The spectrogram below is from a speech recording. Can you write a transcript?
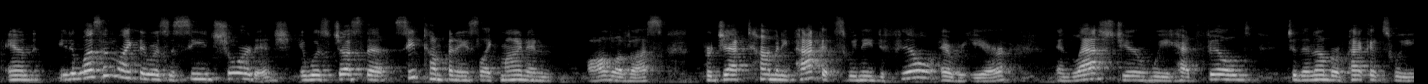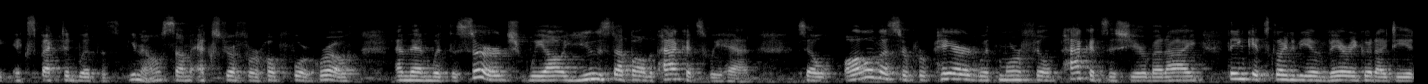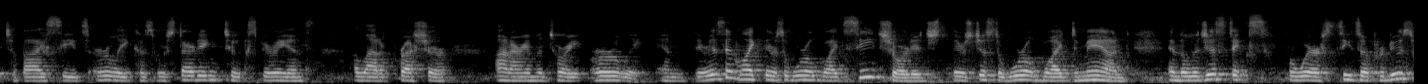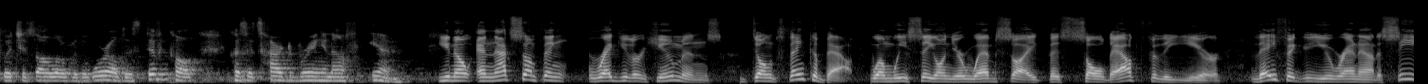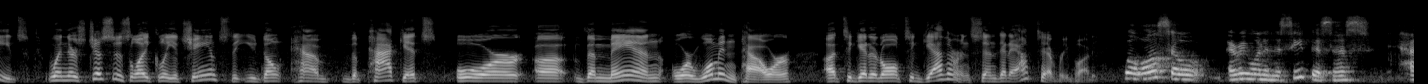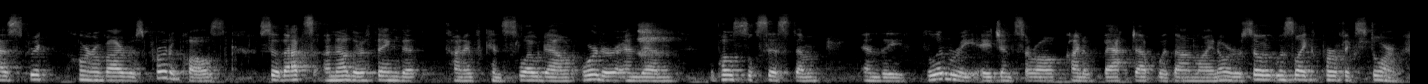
And it wasn't like there was a seed shortage. It was just that seed companies like mine and all of us project how many packets we need to fill every year. And last year we had filled to the number of packets we expected with, you know, some extra for hope for growth. And then with the surge, we all used up all the packets we had. So all of us are prepared with more filled packets this year, but I think it's going to be a very good idea to buy seeds early because we're starting to experience a lot of pressure on our inventory early. And there isn't like there's a worldwide seed shortage, there's just a worldwide demand. And the logistics for where seeds are produced, which is all over the world, is difficult because it's hard to bring enough in. You know, and that's something regular humans don't think about. When we see on your website this sold out for the year, they figure you ran out of seeds when there's just as likely a chance that you don't have the packets or uh, the man or woman power uh, to get it all together and send it out to everybody. Well, also, everyone in the seed business has strict coronavirus protocols. So that's another thing that kind of can slow down order. And then the postal system and the delivery agents are all kind of backed up with online orders. So it was like a perfect storm.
